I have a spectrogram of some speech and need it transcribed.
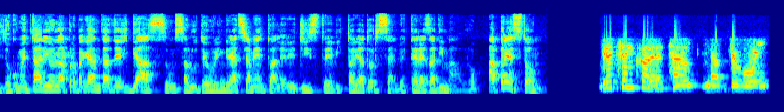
Il documentario La propaganda del gas, un saluto e un ringraziamento alle registe Vittoria Torsello e Teresa Di Mauro. A presto! Grazie ancora, ciao! Grazie a voi.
